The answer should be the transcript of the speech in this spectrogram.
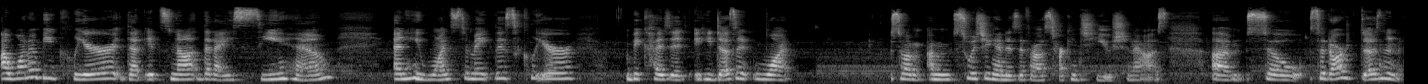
I want to be clear that it's not that I see him and he wants to make this clear because it, he doesn't want, so I'm, I'm switching it as if I was talking to you, Shehnaaz. Um, so Siddharth doesn't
